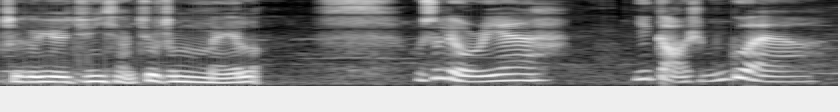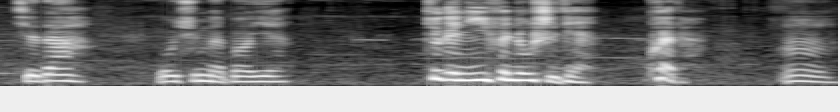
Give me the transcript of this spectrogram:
这个月军饷就这么没了。我说柳如烟，你搞什么鬼啊？姐大，我去买包烟，就给你一分钟时间，快点。嗯。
